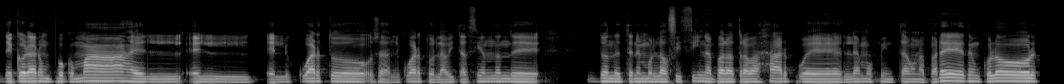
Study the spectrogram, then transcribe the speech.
decorar un poco más el, el, el, cuarto, o sea, el cuarto, la habitación donde, donde tenemos la oficina para trabajar, pues le hemos pintado una pared de un color,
